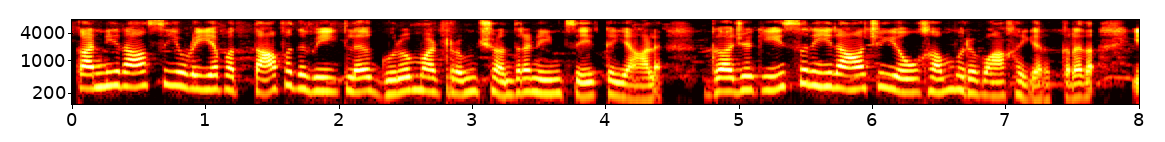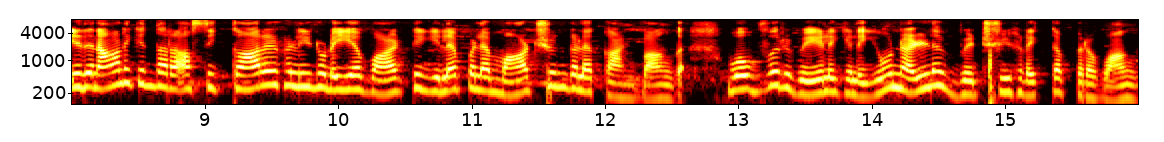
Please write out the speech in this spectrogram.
கன்னி ராசியுடைய பத்தாவது வீட்டில் குரு மற்றும் சந்திரனின் சேர்க்கையால் கஜகேசரி ராஜயோகம் உருவாக இருக்கிறது. இதனால் இந்த ராசிக்காரர்களினுடைய வாழ்க்கையில் பல மாற்றங்களை காண்பாங்க. ஒவ்வொரு வேலையிலையும் நல்ல வெற்றி கிடைக்க பெறுவாங்க.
